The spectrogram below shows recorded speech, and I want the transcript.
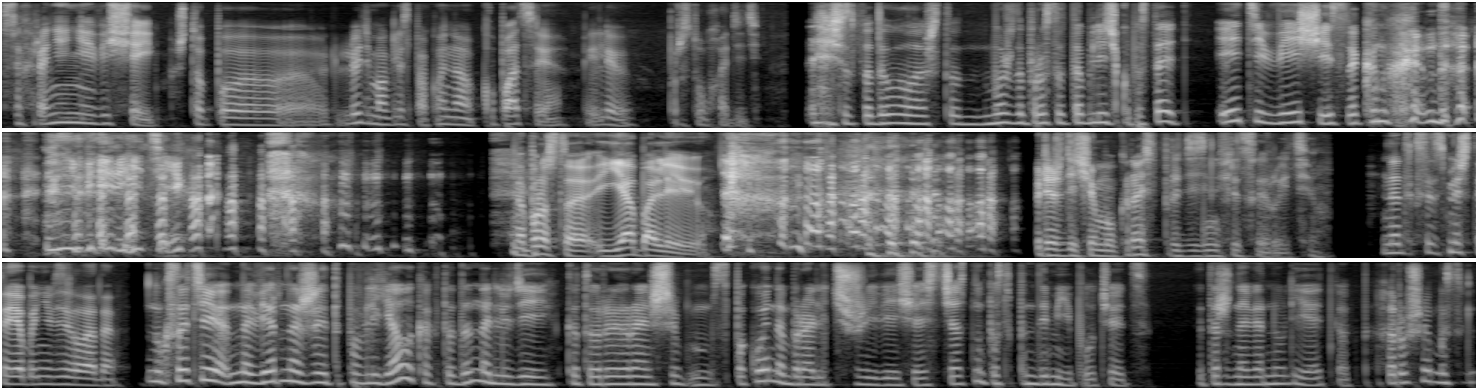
сохранения вещей, чтобы люди могли спокойно купаться или просто уходить. Я сейчас подумала, что можно просто табличку поставить. Эти вещи из секонд-хенда. Не берите их. Ну, просто я болею. Прежде чем украсть, продезинфицируйте. Ну, это, кстати, смешно, я бы не взяла, да. Ну, кстати, наверное же это повлияло как-то, да, на людей, которые раньше спокойно брали чужие вещи, а сейчас, ну, после пандемии, получается. Это же, наверное, влияет как-то. Хорошая мысль.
